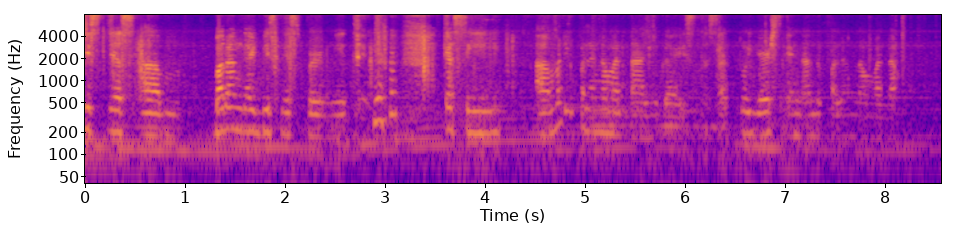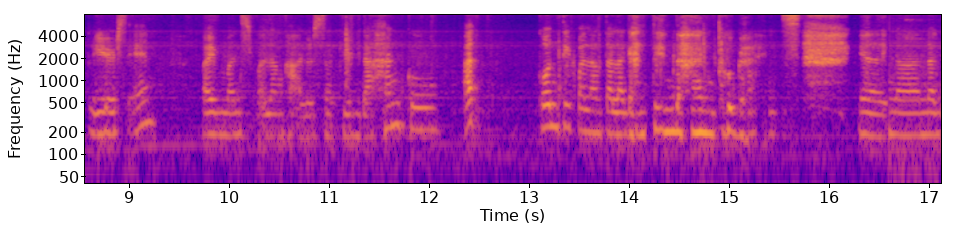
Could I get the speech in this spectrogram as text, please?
business, um, barangay business permit. kasi, uh, mali pa lang naman tayo guys. Nasa 2 years and ano pa lang naman ako. 2 years and 5 months pa lang halos sa tindahan ko. At konti pa lang talagang tindahan ko guys. Yan, na nag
